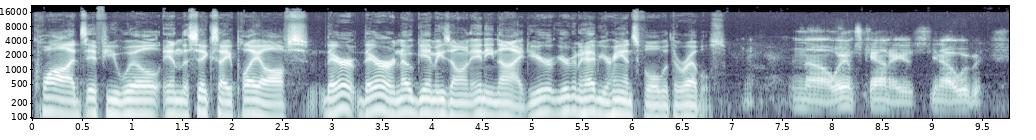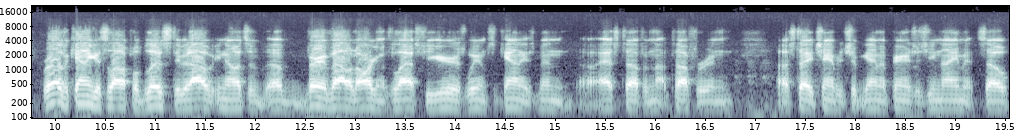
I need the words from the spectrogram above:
quads, if you will, in the 6A playoffs, there there are no gimmies on any night. You're you're going to have your hands full with the Rebels. No, Williams County is, you know, Rutherford County gets a lot of publicity, but I, you know, it's a, a very valid argument. The last few years, Williamson County has been uh, as tough, if not tougher, in uh, state championship game appearances, you name it. So,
